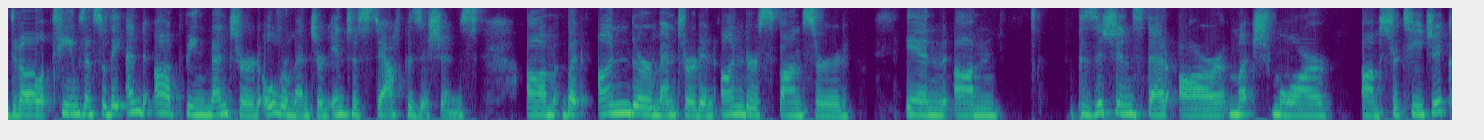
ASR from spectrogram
develop teams. And so they end up being mentored over mentored into staff positions but under mentored and under sponsored in positions that are much more um, strategic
